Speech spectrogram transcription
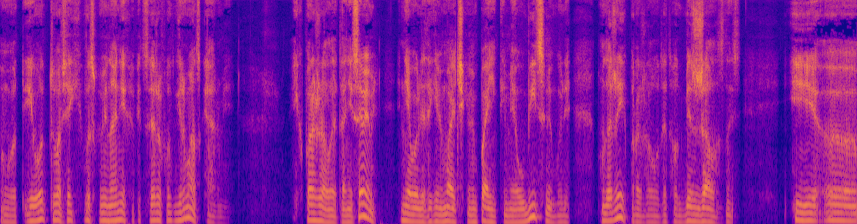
Вот. И вот во всяких воспоминаниях офицеров от германской армии. Их поражало это. Они сами не были такими мальчиками, паниками, а убийцами были, но даже их поражала вот эта вот безжалостность. И э,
